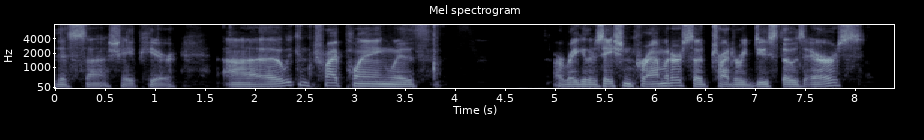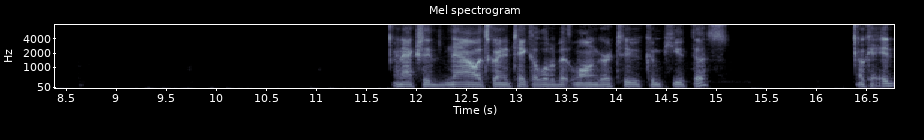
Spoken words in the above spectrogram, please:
this uh, shape here. Uh, we can try playing with our regularization parameter, so try to reduce those errors. And actually now it's going to take a little bit longer to compute this. Okay, it,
